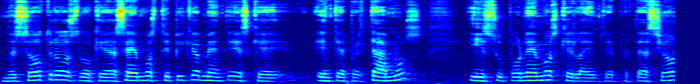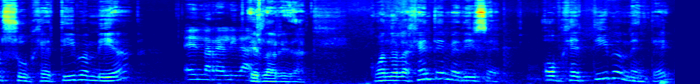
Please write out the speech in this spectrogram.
Nosotros lo que hacemos típicamente es que interpretamos y suponemos que la interpretación subjetiva mía Es la realidad. es la realidad. Cuando la gente me dice, objetivamente,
